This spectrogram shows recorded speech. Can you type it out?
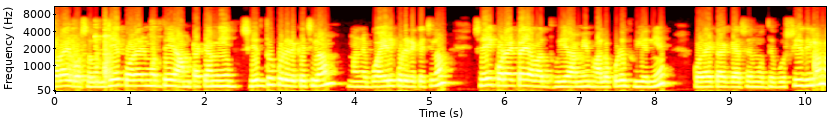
কড়াই বসালাম। যে কড়াইয়ের মধ্যে আমটাকে আমি সেদ্ধ করে রেখেছিলাম মানে বয়েল করে রেখেছিলাম, সেই কড়াইটাই আবার ধুয়ে আমি ভালো করে ধুয়ে নিয়ে কড়াইটা গ্যাসের মধ্যে বসিয়ে দিলাম।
